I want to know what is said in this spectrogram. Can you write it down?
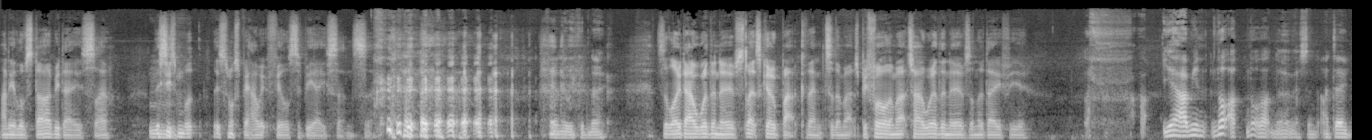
and he loves Derby days. So mm. this is this must be how it feels to be ASAN. So. Only we could know. So Lloyd, how were the nerves? Let's go back then to the match. Before the match, how were the nerves on the day for you? Yeah, I mean, not not that nervous, and I don't,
